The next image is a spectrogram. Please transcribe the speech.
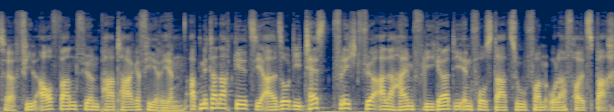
Tja, viel Aufwand für ein paar Tage Ferien. Ab Mitternacht gilt sie also, die Testpflicht für alle Heimflieger. Die Infos dazu von Olaf Holzbach.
